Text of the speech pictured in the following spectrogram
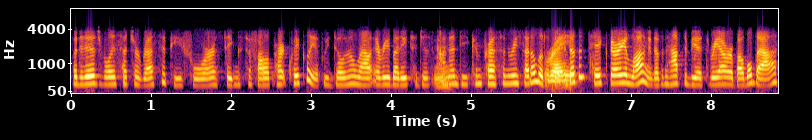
but it is really such a recipe for things to fall apart quickly if we don't allow everybody to just kind of decompress and reset a little Right. bit. It doesn't take very long. It doesn't have to be a three-hour bubble bath,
